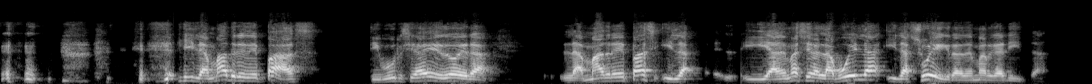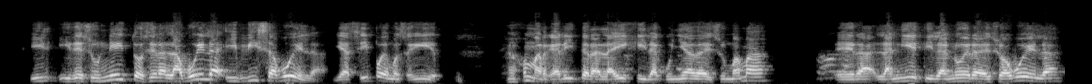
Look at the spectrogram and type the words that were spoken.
y la madre de Paz, Tiburcia Edo, era la madre de Paz y, la, y además era la abuela y la suegra de Margarita. Y, y de sus nietos era la abuela y bisabuela. Y así podemos seguir. Margarita era la hija y la cuñada de su mamá, era la nieta y la nuera de su abuela,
